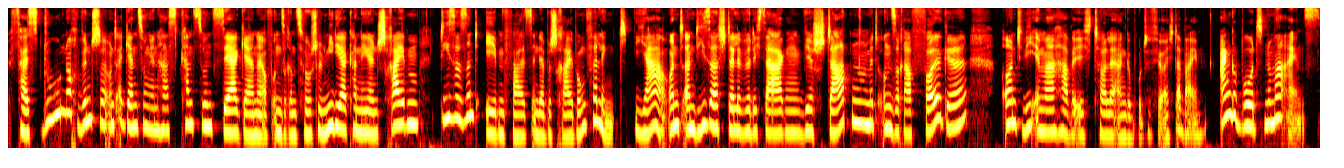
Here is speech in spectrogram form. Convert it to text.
Falls du noch Wünsche und Ergänzungen hast, kannst du uns sehr gerne auf unseren Social-Media-Kanälen schreiben. Diese sind ebenfalls in der Beschreibung verlinkt. Ja, und an dieser Stelle würde ich sagen, wir starten mit unserer Folge. Und wie immer habe ich tolle Angebote für euch dabei. Angebot Nummer 1.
